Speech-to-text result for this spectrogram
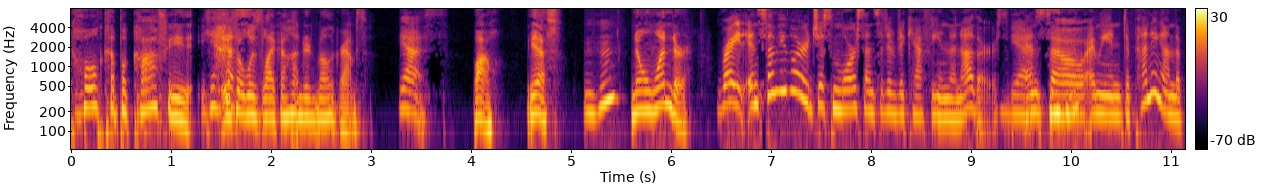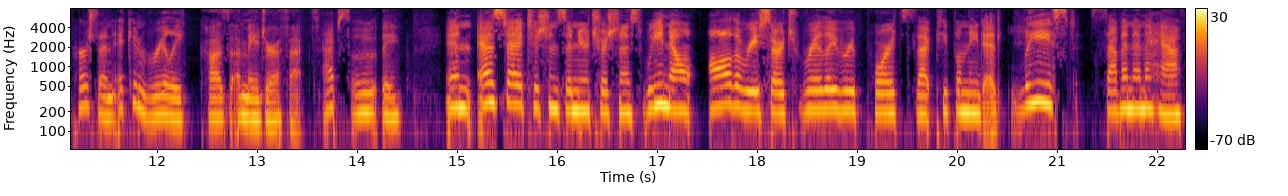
whole cup of coffee if it was like 100 milligrams. Yes. Wow. Yes. Mm-hmm. No wonder. Right. And some people are just more sensitive to caffeine than others. Yes. And so, mm-hmm. I mean, depending on the person, it can really cause a major effect. Absolutely. And as dietitians and nutritionists, we know all the research really reports that people need at least seven and a half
